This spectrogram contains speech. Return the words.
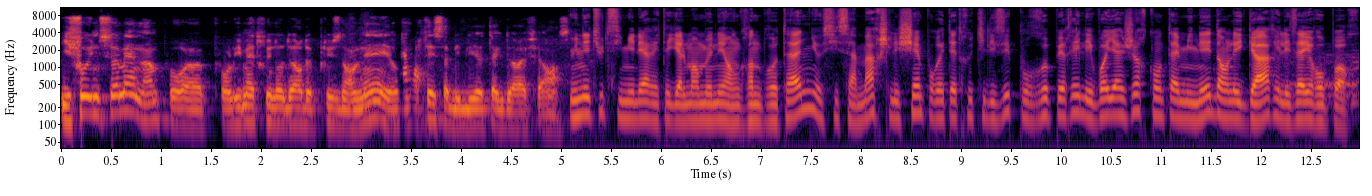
il faut une semaine hein, pour, euh, pour lui mettre une odeur de plus dans le nez et augmenter sa bibliothèque de référence. Une étude similaire est également menée en Grande-Bretagne. Si ça marche, les chiens pourraient être utilisés pour repérer les voyageurs contaminés dans les gares et les aéroports.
